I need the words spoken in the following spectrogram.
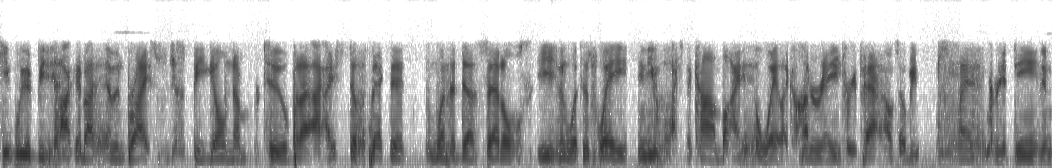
he, we would be talking about him and Bryce would just be going number two. But I, I still think that when the dust settles, even with his weight, and you watch the combine, he'll weigh like 183 pounds. He'll be slamming creatine and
